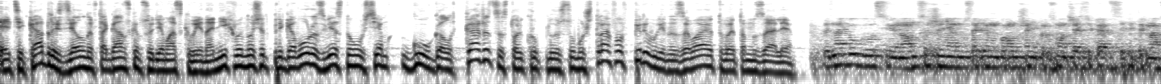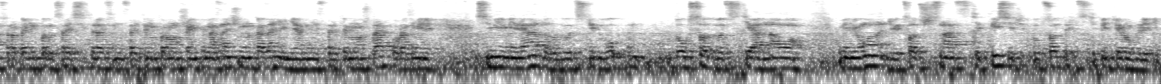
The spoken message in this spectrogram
Эти кадры сделаны в Таганском суде Москвы. На них выносят приговор известному всем Google. Кажется, столь крупную сумму штрафов впервые называют в этом зале. Признать Google виновным в совершении административного правонарушения предусмотрено частью 5 статьи 1341 Кодекса Российской Федерации административного правонарушения. Назначенным наказанием в административного штрафа в размере 7 миллиардов 22, 221 миллиона 916 тысяч 235 рублей.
